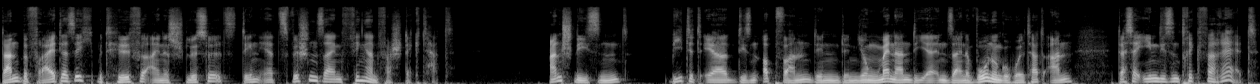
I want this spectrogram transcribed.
Dann befreit er sich mit Hilfe eines Schlüssels, den er zwischen seinen Fingern versteckt hat. Anschließend bietet er diesen Opfern, den, den jungen Männern, die er in seine Wohnung geholt hat, an, dass er ihnen diesen Trick verrät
